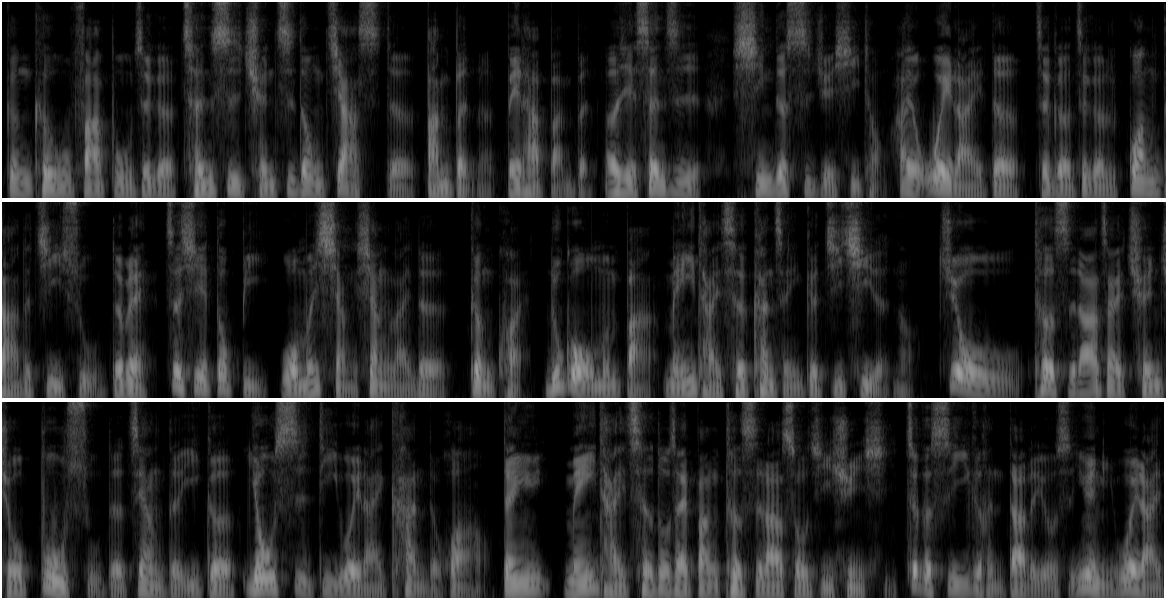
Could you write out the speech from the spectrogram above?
跟客户发布这个城市全自动驾驶的版本了，beta 版本，而且甚至新的视觉系统，还有未来的这个这个光达的技术，对不对？这些。都比我们想象来的更快。如果我们把每一台车看成一个机器人哦。就特斯拉在全球部署的这样的一个优势地位来看的话，哈，等于每一台车都在帮特斯拉收集讯息，这个是一个很大的优势。因为你未来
